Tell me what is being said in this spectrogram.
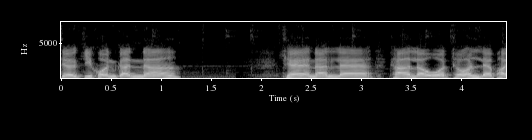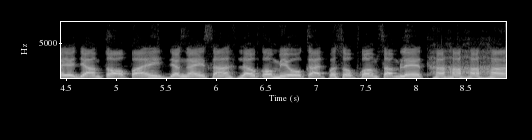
เจอกี่คนกันนะ แค่นั้นแหละ ถ้าเราอดทนและพยายามต่อไป ยังไงซะ เราก็มีโอกาสประสบความสำเร็จฮ่าฮ่าฮ่า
